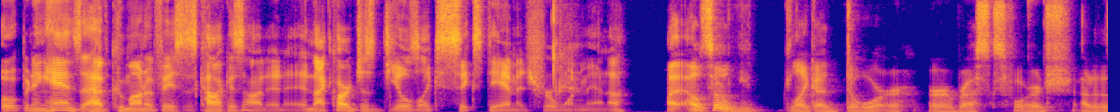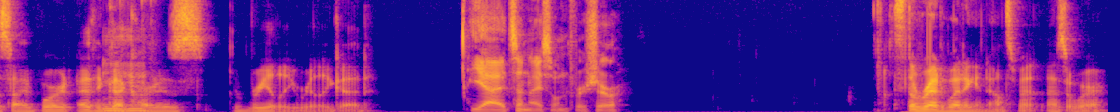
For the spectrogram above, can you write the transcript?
opening hands that have Kumano faces Kakkazan in it and that card just deals like six damage for one mana I also like a door or a Urabrask's Forge out of the sideboard. I think Mhm. that card is really, really good. yeah it's a nice one for sure It's the red wedding announcement, as it were.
